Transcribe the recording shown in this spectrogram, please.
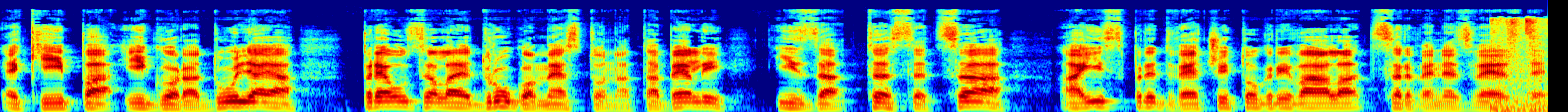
Ekipa Igora Duljaja preuzela je drugo mesto na tabeli iza TSC-a, a ispred večitog rivala Crvene zvezde.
